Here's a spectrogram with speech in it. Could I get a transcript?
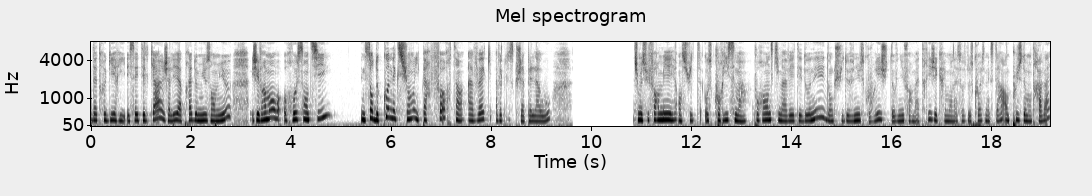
d'être guérie. Et ça a été le cas, j'allais après de mieux en mieux. J'ai vraiment ressenti une sorte de connexion hyper forte avec, avec ce que j'appelle là-haut. Je me suis formée ensuite au secourisme pour rendre ce qui m'avait été donné. Donc je suis devenue secouriste, je suis devenue formatrice, j'ai créé mon association de secourisme, etc., en plus de mon travail.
